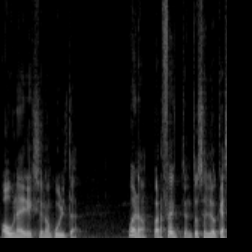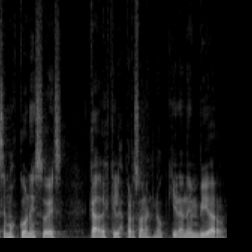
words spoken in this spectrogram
o una dirección oculta. Bueno, perfecto. Entonces, lo que hacemos con eso es, cada vez que las personas nos quieran enviar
